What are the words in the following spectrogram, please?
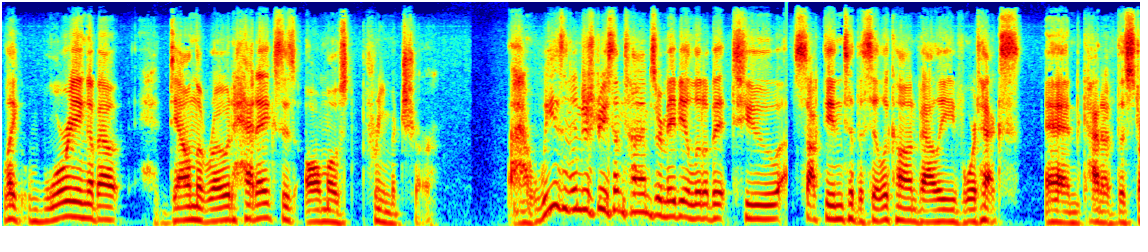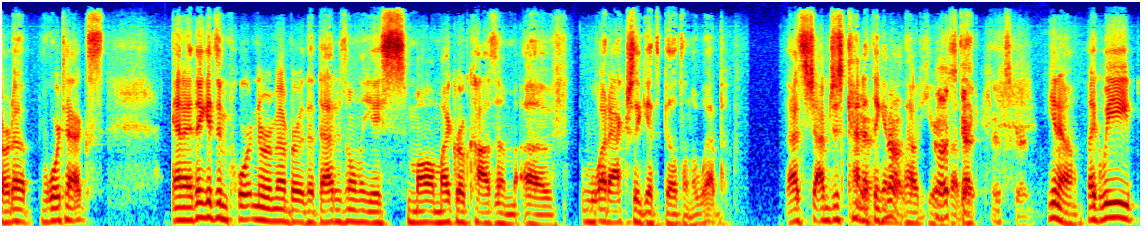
like worrying about down the road headaches is almost premature. Uh, we as an industry sometimes are maybe a little bit too sucked into the Silicon Valley vortex and kind of the startup vortex. And I think it's important to remember that that is only a small microcosm of what actually gets built on the web. That's I'm just kind of yeah, thinking no, out loud here. No, it's but good. Like, it's good. You know, like we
